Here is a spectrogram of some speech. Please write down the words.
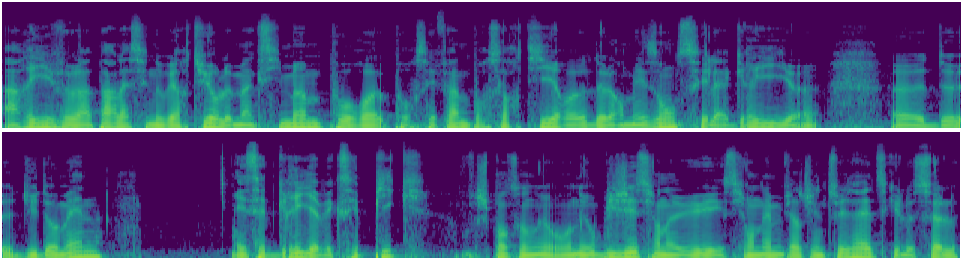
arrivent, à part la scène ouverture, le maximum pour, euh, pour ces femmes pour sortir euh, de leur maison, c'est la grille euh, du domaine. Et cette grille avec ses pics, je pense qu'on est, on est obligé, si on a vu et si on aime Virgin Suicide, ce qui est le seul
